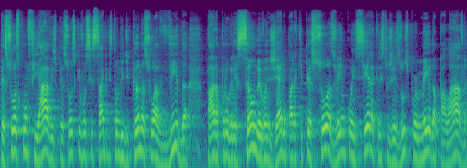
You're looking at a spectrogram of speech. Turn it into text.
pessoas confiáveis, pessoas que você sabe que estão dedicando a sua vida para a progressão do evangelho, para que pessoas venham conhecer a Cristo Jesus por meio da palavra,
